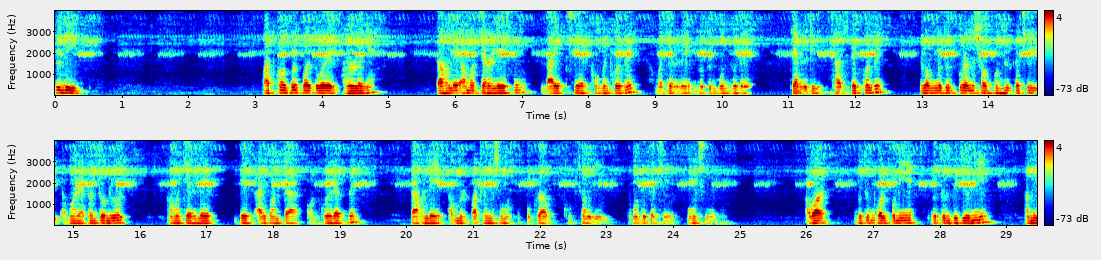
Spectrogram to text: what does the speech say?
যদি পাঠ করবার পরে তোমাদের ভালো লাগে, তাহলে আমার চ্যানেলে এসে লাইক শেয়ার কমেন্ট করবে। আমার চ্যানেলে নতুন বন্ধু হলে চ্যানেলটি সাবস্ক্রাইব করবে এবং নতুন পুরানো সব বন্ধুর কাছেই আমার একান্ত অনুরোধ, আমার চ্যানেলের বেল আইকনটা অন করে রাখবে। তাহলে আমার পাঠানো সমস্ত প্রোগ্রাম খুব সহজেই তোমাদের কাছে পৌঁছে যাবে। আবার নতুন গল্প নিয়ে, নতুন ভিডিও নিয়ে আমি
